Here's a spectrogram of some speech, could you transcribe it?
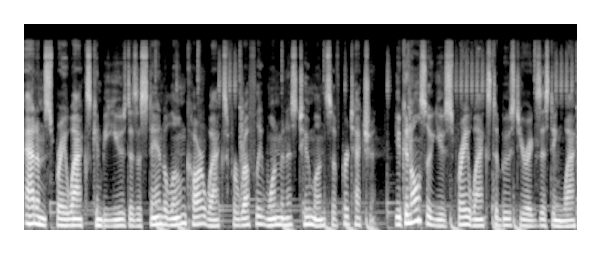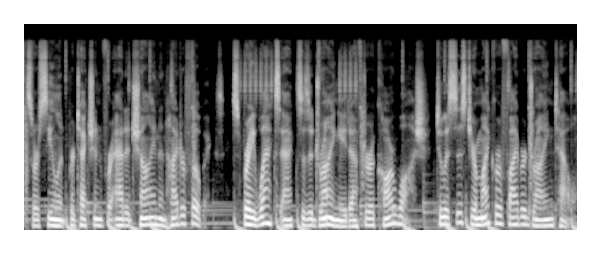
Adams Spray Wax can be used as a standalone car wax for roughly 1 minus 2 months of protection. You can also use spray wax to boost your existing wax or sealant protection for added shine and hydrophobics. Spray wax acts as a drying aid after a car wash to assist your microfiber drying towel.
